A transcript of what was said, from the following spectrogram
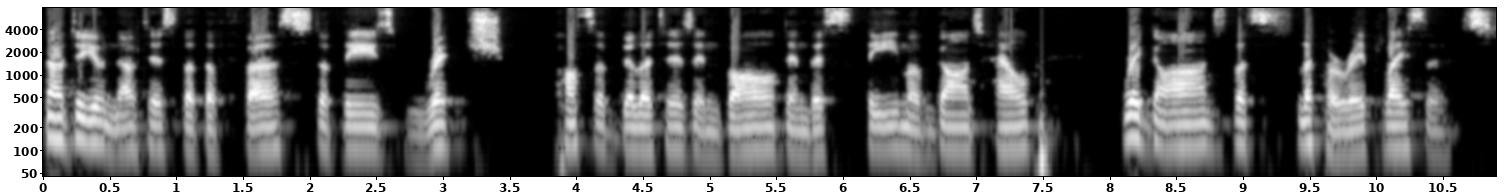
Now, do you notice that the first of these rich possibilities involved in this theme of God's help regards the slippery places.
